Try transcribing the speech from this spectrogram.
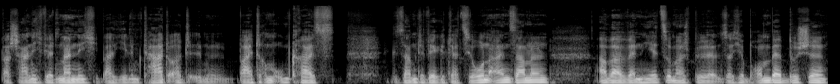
Wahrscheinlich wird man nicht bei jedem Tatort im weiteren Umkreis gesamte Vegetation einsammeln. Aber wenn hier zum Beispiel solche Brombeerbüsche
